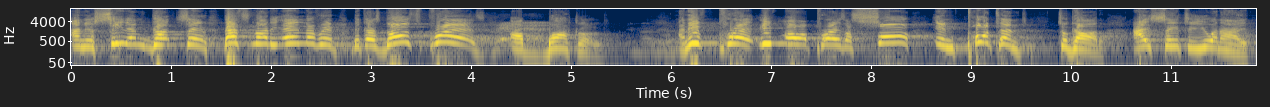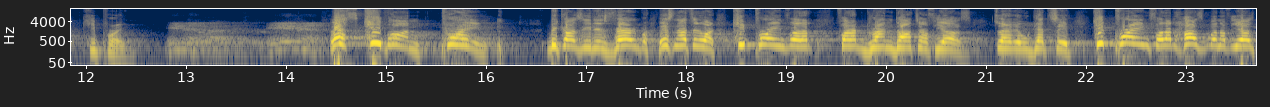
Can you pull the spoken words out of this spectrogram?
and you see them got saved, that's not the end of it because those prayers are bottled. And if pray, if our prayers are so important to God, I say to you and I, keep praying. Amen. Amen. Let's keep on praying because it is very important. Let's not tell you what, keep praying for that, for that granddaughter of yours. So that they will get saved. Keep praying for that husband of yours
